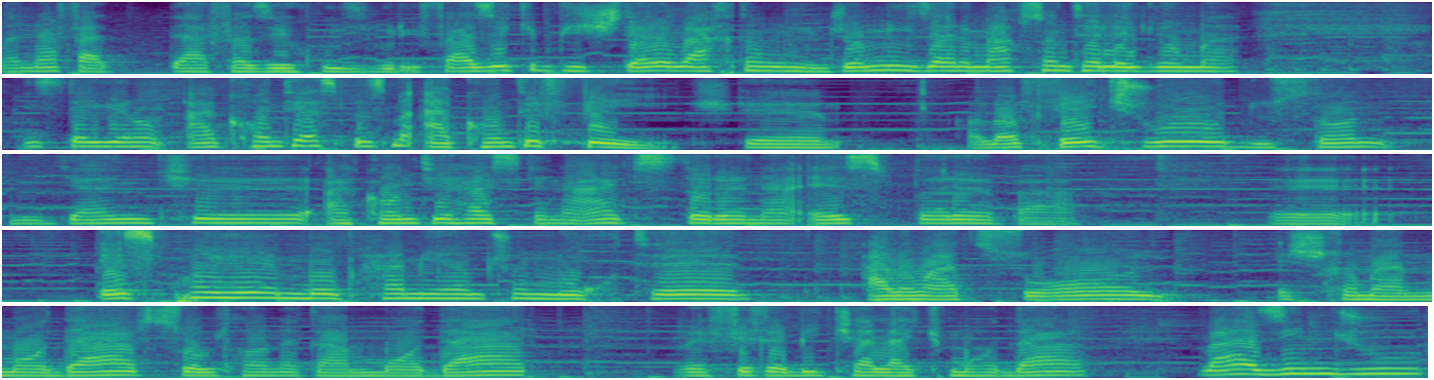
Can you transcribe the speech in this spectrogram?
و نه در فضای حضوری فضایی که بیشتر وقتمون اونجا می‌ذاره مخصوصا تلگرام اینستاگرام account ی هست به اسم account fake که حالا fake رو دوستان میگن که account ی هست که نه عکس داره نه اسم داره و اسم های مبهمی هم چون نقطه علامت سوال عشق من مادر سلطان غم مادر رفیق بی کلک مادر و از این جور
